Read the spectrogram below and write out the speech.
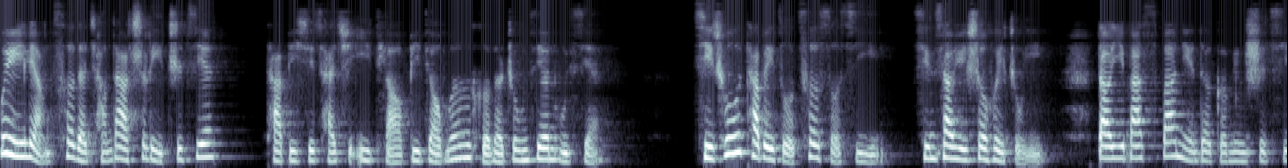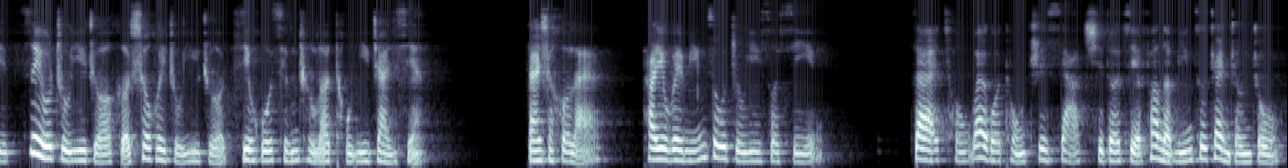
位于两侧的强大势力之间，它必须采取一条比较温和的中间路线。起初，它被左侧所吸引，倾向于社会主义。到一八四八年的革命时期，自由主义者和社会主义者几乎形成了统一战线。但是后来，它又为民族主义所吸引。在从外国统治下取得解放的民族战争中，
